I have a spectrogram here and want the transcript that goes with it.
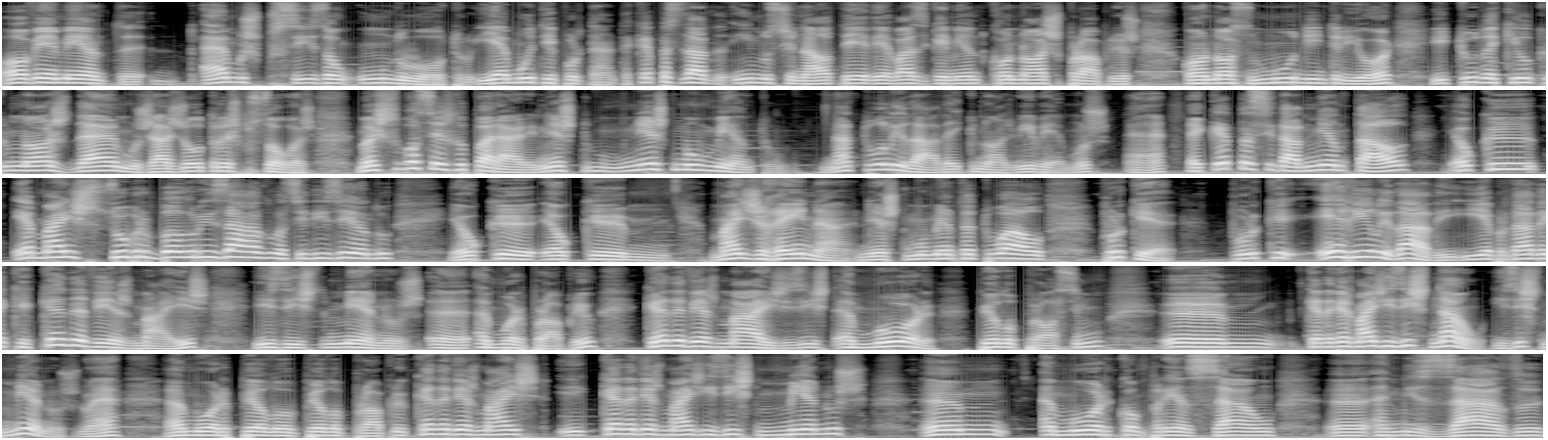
Obviamente, ambos precisam um do outro e é muito importante. A capacidade emocional tem a ver basicamente com nós próprios, com o nosso mundo interior e tudo aquilo que nós damos às outras pessoas. Mas se vocês repararem, neste, neste momento, na atualidade em que nós vivemos, a capacidade mental é o que é mais sobrevalorizado, assim dizendo. É o que é o que mais reina neste momento atual. Porquê? Porque é a realidade e a verdade é que cada vez mais existe menos uh, amor próprio, cada vez mais existe amor pelo próximo, uh, cada vez mais existe não, existe menos, não é? Amor pelo, pelo próprio, cada vez mais e cada vez mais existe menos um, amor, compreensão, uh, amizade, uh,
